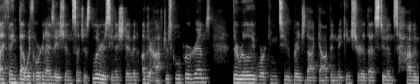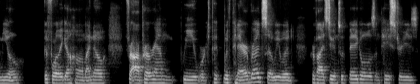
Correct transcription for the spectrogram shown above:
I think that with organizations such as the Literacy Initiative and other after school programs, they're really working to bridge that gap and making sure that students have a meal before they go home. I know for our program, we worked with Panera Bread. So we would provide students with bagels and pastries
